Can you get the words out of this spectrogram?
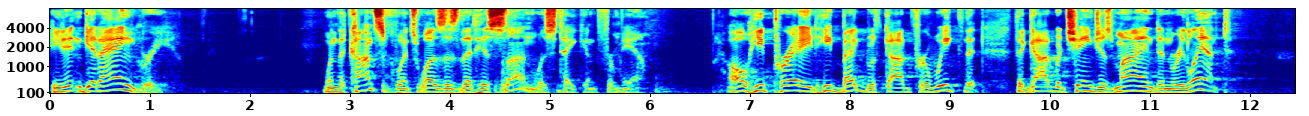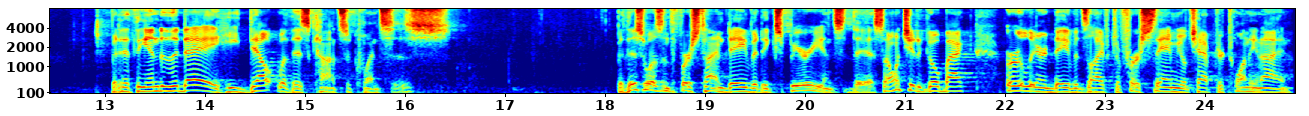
He didn't get angry when the consequence was is that his son was taken from him. Oh, he prayed, he begged with God for a week that, that God would change his mind and relent. But at the end of the day, he dealt with his consequences. But this wasn't the first time David experienced this. I want you to go back earlier in David's life to 1 Samuel chapter 29.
